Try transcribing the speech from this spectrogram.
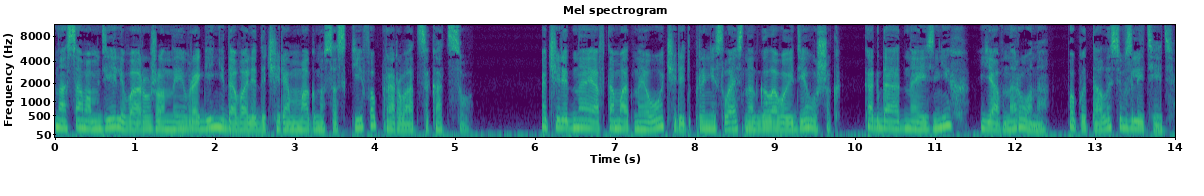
На самом деле вооруженные враги не давали дочерям Магнуса Скифа прорваться к отцу. Очередная автоматная очередь пронеслась над головой девушек, когда одна из них, явно Рона, попыталась взлететь.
